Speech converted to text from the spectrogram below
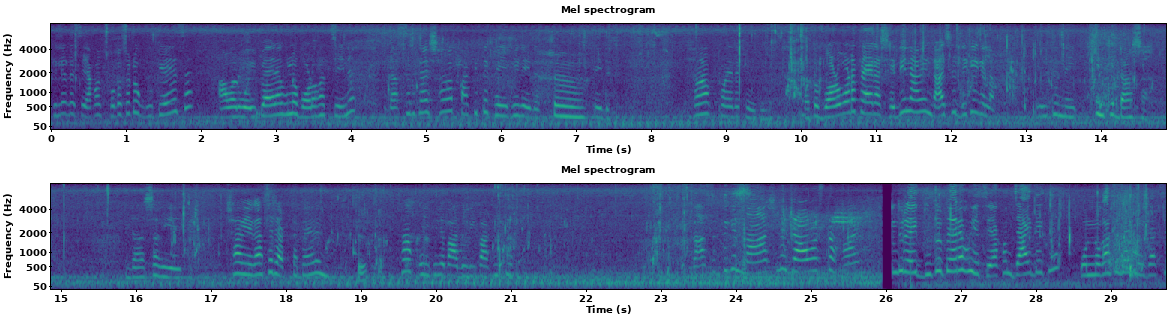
ফেলে দিয়েছে। এখন ছোট ছোট গুটি হয়েছে আবার ওই পেয়ারাগুলো বড় হচ্ছে এই না? গাছের গায়ে সব পাখিতে খেয়ে ফেলে এই দেখ। এই দেখ সব পেয়ারা খেয়ে ফেলে। কত বড় বড় পেয়ারা সেদিন আমি গাছের দিকে গেলাম। এইটা নেই এইটা ডাঁসা। ডাঁসা হয়ে এইটা সব এ গাছের একটা পেয়ারা সব খেয়ে ফেলে বাদুড়ি পাখিতে গাছের দিকে না আসলে যা অবস্থা হয়। বন্ধুরা, এই দুটো পেয়ারা হয়েছে। এখন যাই দেখি, অন্য গাছে যাই, ওই গাছে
